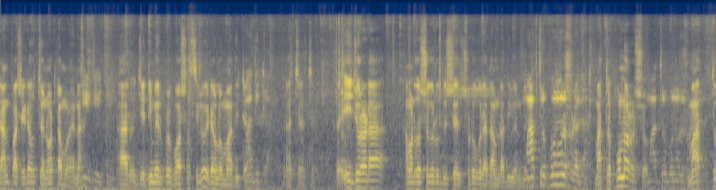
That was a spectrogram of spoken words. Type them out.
ডান পাশে এটা হচ্ছে নটটা মনে না? আর যে ডিমের উপরে বসা ছিল এটা হলো মাদিটা। আচ্ছা আচ্ছা। তো এই জোড়াটা আমার দর্শকের উদ্দেশ্যে ছোট করে দামটা দিবেন মাত্র পনেরোশো টাকা। মাত্র পনেরোশো? মাত্র পনেরোশো মাত্র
